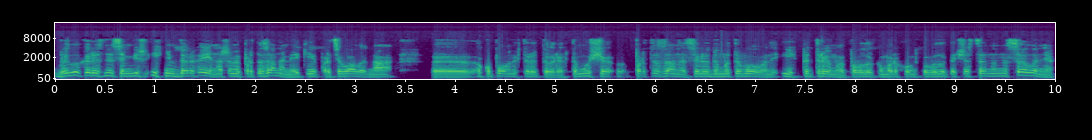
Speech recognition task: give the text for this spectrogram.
велика різниця між їхнім ДРГ і нашими партизанами, які працювали на е, окупованих територіях, тому що партизани це люди мотивовані, їх підтримує по великому рахунку велика частина населення.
